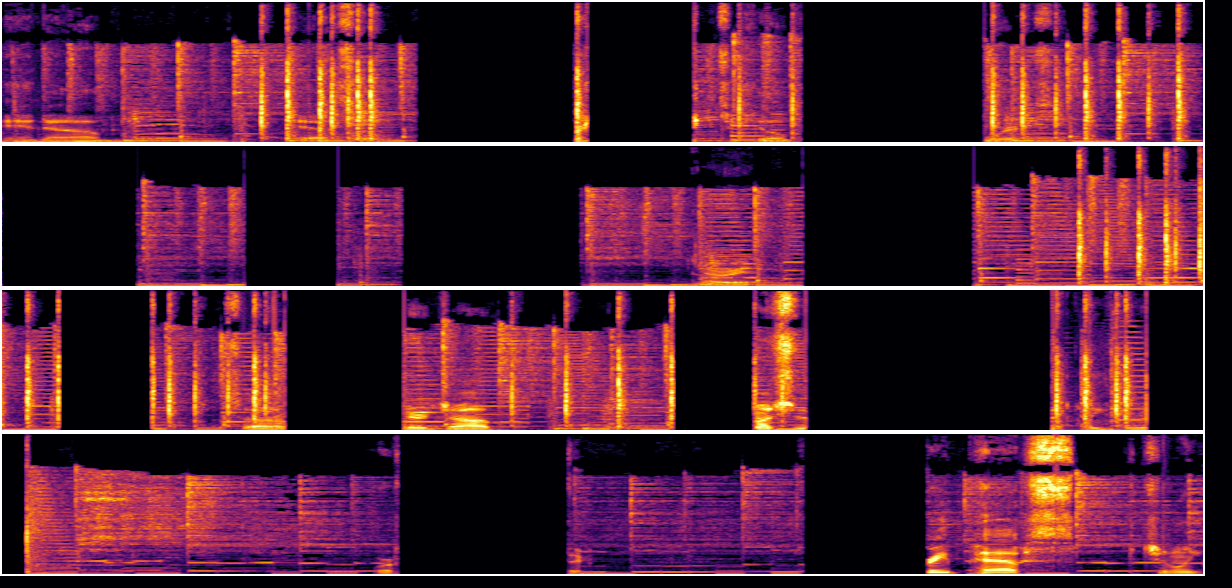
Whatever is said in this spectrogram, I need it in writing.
and um, yeah, so to kill works. All right, so their job. Much or great paths, generally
